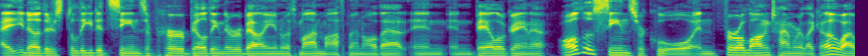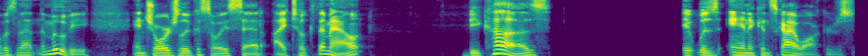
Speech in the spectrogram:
I, you know, there's deleted scenes of her building the rebellion with Mon Mothma and all that, and and Bail Organa. All those scenes are cool. And for a long time, we're like, oh, I wasn't that in the movie. And George Lucas always said, I took them out because it was Anakin Skywalker's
